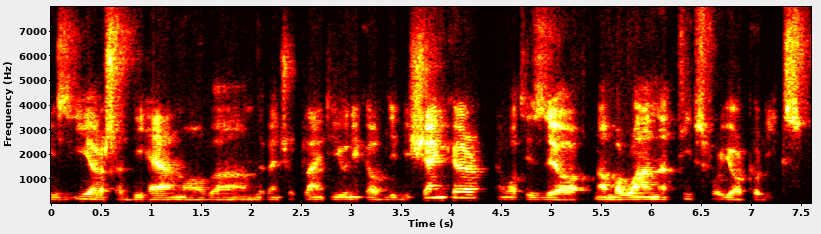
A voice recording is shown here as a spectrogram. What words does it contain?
his years at the helm of um, the venture client unit of DB Schenker, and what is your number one tips for your colleagues?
